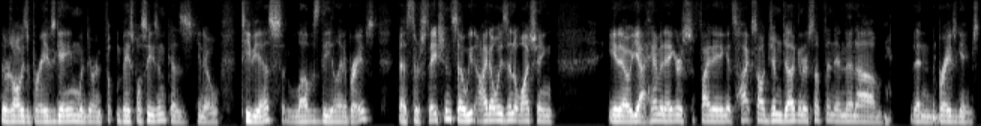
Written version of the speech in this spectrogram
there was always a Braves game when during baseball season because you know TBS loves the Atlanta Braves. That's their station. So we I'd always end up watching, you know, yeah, Ham and Eggers fighting against Hacksaw Jim Duggan or something, and then um then the Braves games.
